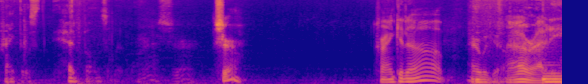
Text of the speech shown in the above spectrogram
Crank those headphones a bit more. Sure. Crank it up. There we go. All righty.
